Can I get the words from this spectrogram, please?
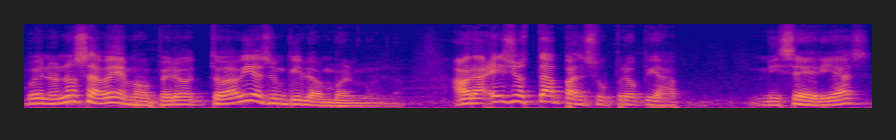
Bueno, no sabemos, pero todavía es un quilombo el mundo. Ahora, ellos tapan sus propias miserias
